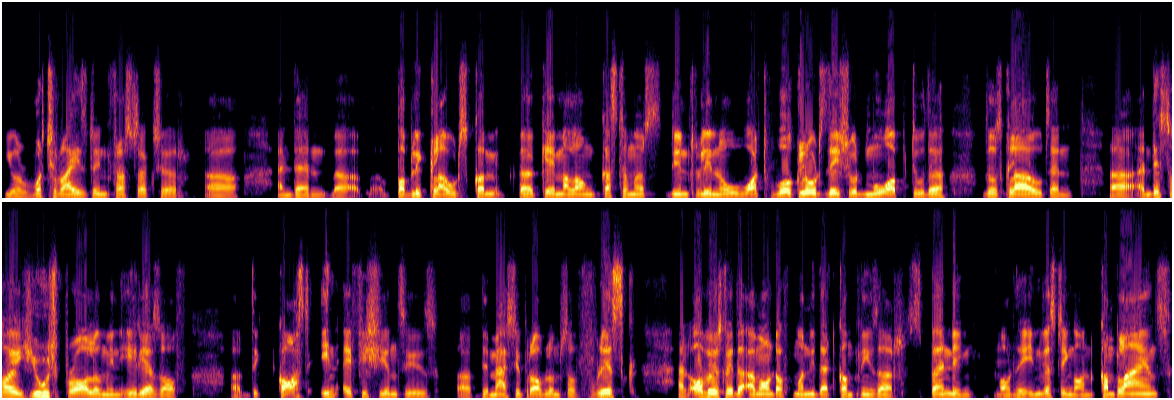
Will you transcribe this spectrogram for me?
your virtualized infrastructure uh, and then uh, public clouds come, uh, came along customers didn't really know what workloads they should move up to the those clouds and uh, and they saw a huge problem in areas of uh, the cost inefficiencies the massive problems of risk and obviously the amount of money that companies are spending or mm-hmm. they investing on compliance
